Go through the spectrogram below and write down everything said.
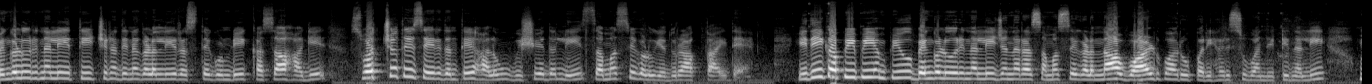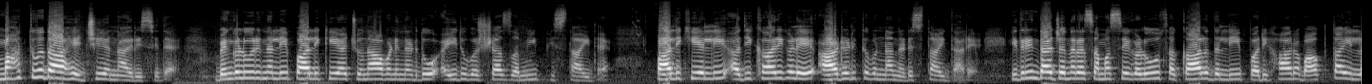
ಬೆಂಗಳೂರಿನಲ್ಲಿ ಇತ್ತೀಚಿನ ದಿನಗಳಲ್ಲಿ ರಸ್ತೆ ಗುಂಡಿ ಕಸ ಹಾಗೆ ಸ್ವಚ್ಛತೆ ಸೇರಿದಂತೆ ಹಲವು ವಿಷಯದಲ್ಲಿ ಸಮಸ್ಯೆಗಳು ಎದುರಾಗ್ತಾ ಇದೆ. ಇದೀಗ ಪಿಪಿಎಂಪಿಯು ಬೆಂಗಳೂರಿನಲ್ಲಿ ಜನರ ಸಮಸ್ಯೆಗಳನ್ನು ವಾರ್ಡ್ವಾರು ಪರಿಹರಿಸುವ ನಿಟ್ಟಿನಲ್ಲಿ ಮಹತ್ವದ ಹೆಜ್ಜೆಯನ್ನ ಇರಿಸಿದೆ. ಬೆಂಗಳೂರಿನಲ್ಲಿ ಪಾಲಿಕೆಯ ಚುನಾವಣೆ ನಡೆದು ಐದು ವರ್ಷ ಸಮೀಪಿಸ್ತಾ ಇದೆ. ಪಾಲಿಕೆಯಲ್ಲಿ ಅಧಿಕಾರಿಗಳೇ ಆಡಳಿತವನ್ನ ನಡೆಸ್ತಾ ಇದ್ದಾರೆ. ಇದರಿಂದ ಜನರ ಸಮಸ್ಯೆಗಳು ಸಕಾಲದಲ್ಲಿ ಪರಿಹಾರವಾಗ್ತಾ ಇಲ್ಲ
